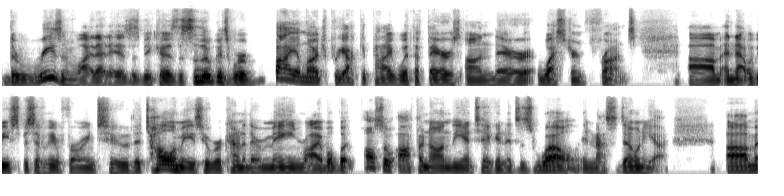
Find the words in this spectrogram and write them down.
the reason why that is is because the Seleucids were by and large preoccupied with affairs on their western front, um, and that would be specifically referring to the Ptolemies, who were kind of their main rival, but also often on the Antigonids as well in Macedonia. Um,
